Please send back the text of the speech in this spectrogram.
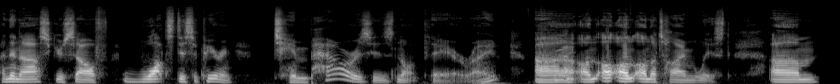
and then ask yourself what's disappearing, Tim Powers is not there, right? Uh, right. On, on, on the time list. Um,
